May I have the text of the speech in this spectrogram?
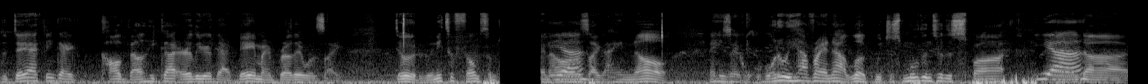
the day I think I called Belgica earlier that day. My brother was like, "Dude, we need to film some," and yeah. I was like, "I know," and he's like, "What do we have right now? Look, we just moved into the spot." Yeah. And, uh,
